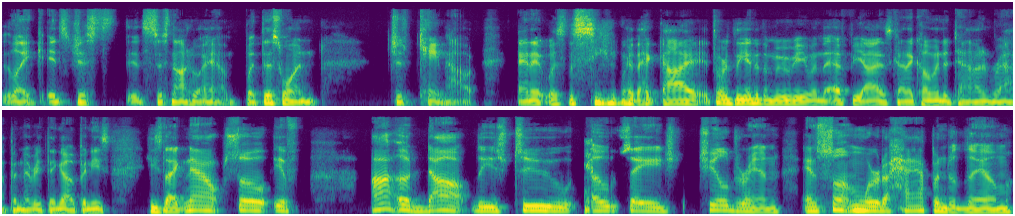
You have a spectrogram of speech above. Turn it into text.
Like it's just it's just not who I am. But this one just came out. And it was the scene where that guy towards the end of the movie when the FBI is kind of coming to town and wrapping everything up. And he's he's like, now, so if I adopt these two Osage children and something were to happen to them,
